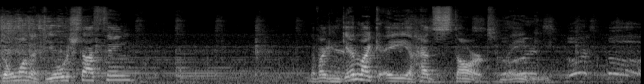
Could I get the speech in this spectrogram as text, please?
don't want to deal with that thing. If I can get like a head start, maybe. Lord, Lord, oh.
